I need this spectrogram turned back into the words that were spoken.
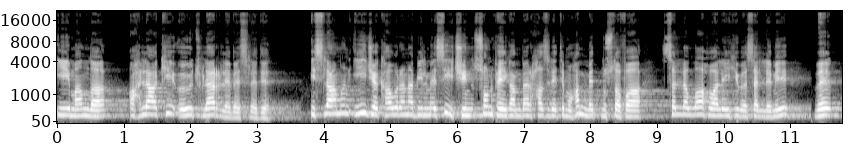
imanla, ahlaki öğütlerle besledi. İslam'ın iyice kavranabilmesi için son peygamber Hazreti Muhammed Mustafa sallallahu aleyhi ve sellemi ve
